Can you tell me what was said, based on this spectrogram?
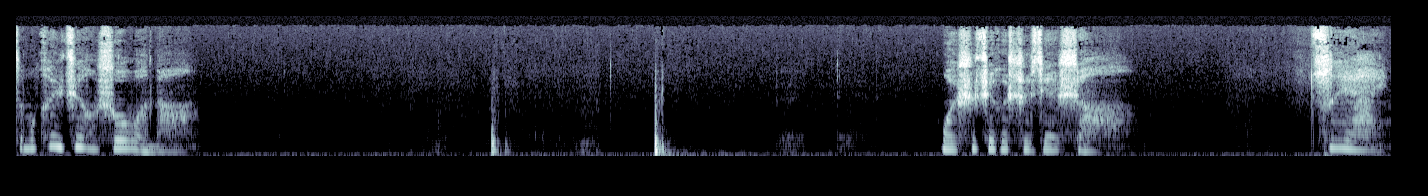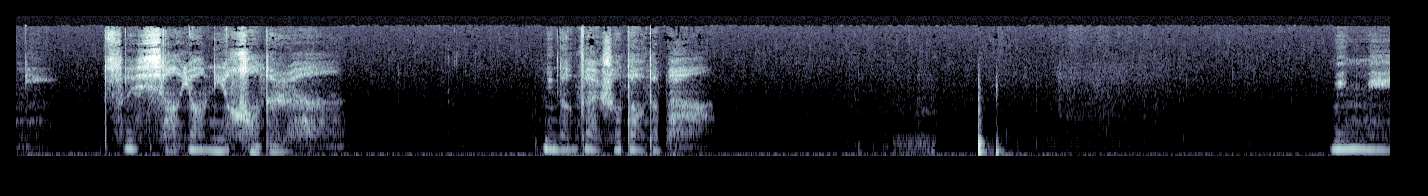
怎么可以这样说我呢？我是这个世界上最爱你最想要你好的人你能感受到的吧？明明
